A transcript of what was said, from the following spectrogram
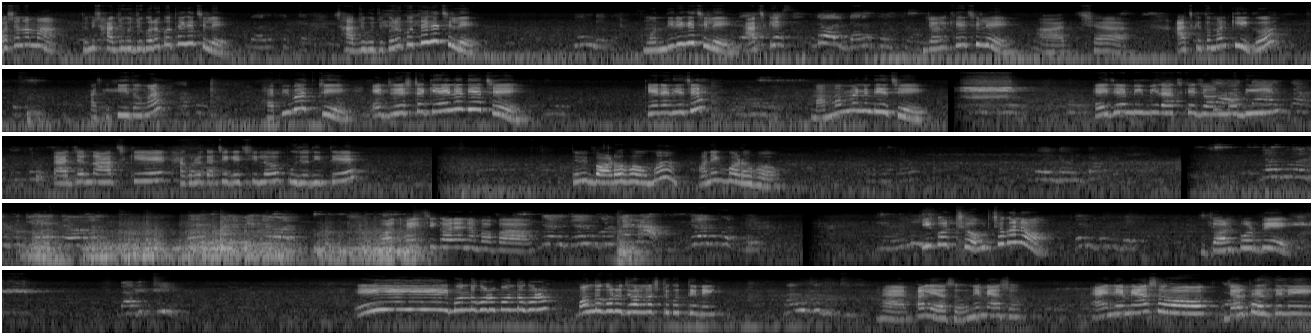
অশোনা মা, তুমি সাজুগুজু করে কোথায় গেছিলে? সাজুগুজু করে কোথায় গেছিলে? মন্দিরে গেছিলে? আজকে জল খেয়েছিলে? আচ্ছা। আজকে তোমার কি গো? আজকে কি তোমার? হ্যাপি বার্থডে এই ড্রেসটা কে এনে দিয়েছে? কে এনে দিয়েছে? মাম্মাম এনে দিয়েছে। এই যে মিমির আজকে জন্মদিন। তার জন্য আজকে ঠাকুরের কাছে গেছিল পুজো দিতে। তুমি বড় হও, মা। অনেক বড় হও। বদমাইশি করে না, বাবা। কি করছ? উঠছো কেন? জল পড়বে। এই বন্ধ করো বন্ধ করো। বন্ধ করো, জল নষ্ট করতে নেই। হ্যাঁ পালিয়ে আসো, নেমে আসো। এই, নেমে আসো, জল ফেলতে নেই।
